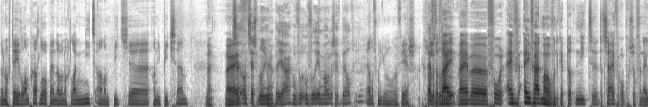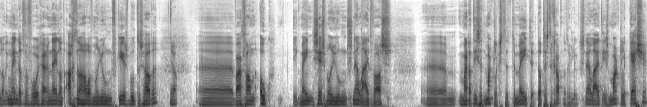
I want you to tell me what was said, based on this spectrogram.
er nog tegen de lamp gaat lopen en dat we nog lang niet aan, een piek, eh, aan die piek zijn. Nee. Want Nee, zes- Want 6 miljoen Ja. per jaar, hoeveel, hoeveel inwoners heeft België? 11 miljoen ongeveer. Ja. Ik geloof 11 dat wij, wij hebben voor, even, even uit mijn hoofd, want ik heb dat niet, dat cijfer opgezocht voor Nederland. Ik Mhm. meen dat we vorig jaar in Nederland 8,5 miljoen verkeersboetes hadden. Ja. Eh, waarvan ook, ik meen 6 miljoen snelheid was. Ehm, maar dat is het makkelijkste te meten. Dat is de grap natuurlijk. Snelheid is makkelijk cashen.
